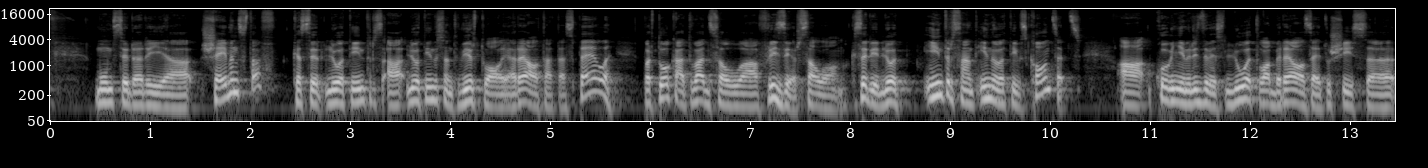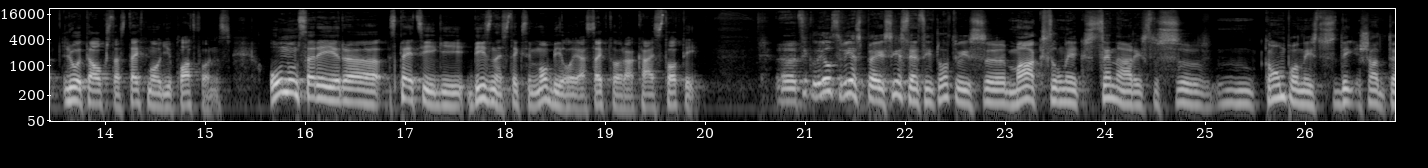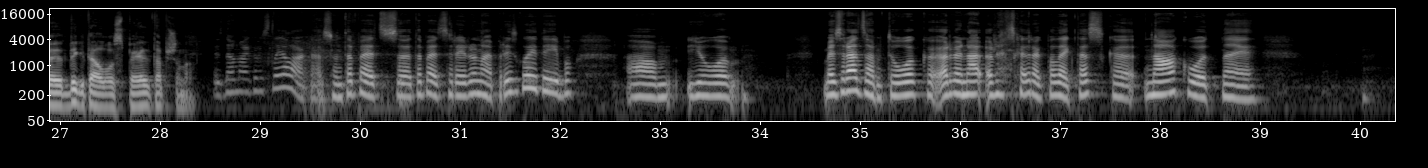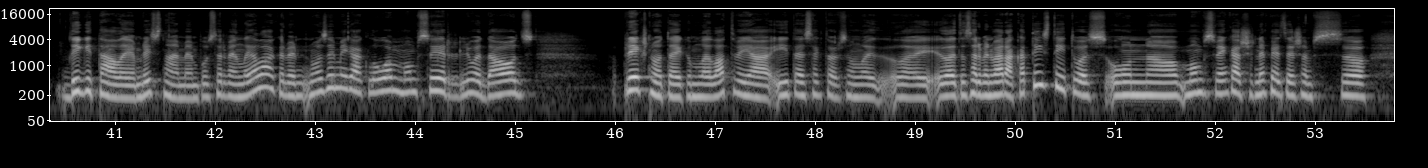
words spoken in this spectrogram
Mums ir arī uh, Shaven Stuff, kas ir ļoti, interes, ļoti interesanta virtuālajā realitātē spēle par to, kā tu vadi savu frizieru salonu, kas arī ir ļoti interesants, innovatīvs koncepts, ko viņiem ir izdevies ļoti labi realizēt uz šīs ļoti augstās tehnoloģiju platformas. Un mums arī ir spēcīgi biznesi, teiksim, mobilajā sektorā, kā es totī. Cik liels ir iespējas iesaistīt Latvijas māksliniekus, scenāristus, komponistus šādu digitālo spēļu tapšanā? Es domāju, ka vislielākās. Un tāpēc, tāpēc arī runāju par izglītību. Um, jo mēs redzam to, ka arvien, arvien skaidrāk paliek tas, ka nākotnē digitālajiem risinājumiem būs arvien lielāka, arvien nozīmīgāka loma. Mums ir ļoti daudz uh, priekšnoteikumi, lai Latvijā IT sektors un lai, lai, lai tas arvien vairāk attīstītos. Un, uh, mums vienkārši ir nepieciešams uh,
